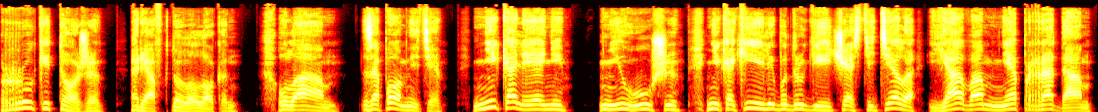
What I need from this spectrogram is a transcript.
«Руки тоже», — рявкнула Локон. «Улам, запомните, ни колени, ни уши, ни какие-либо другие части тела я вам не продам.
